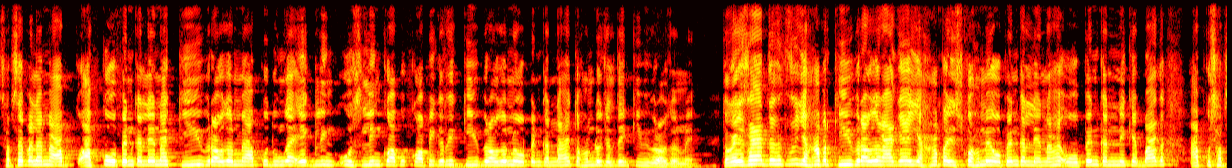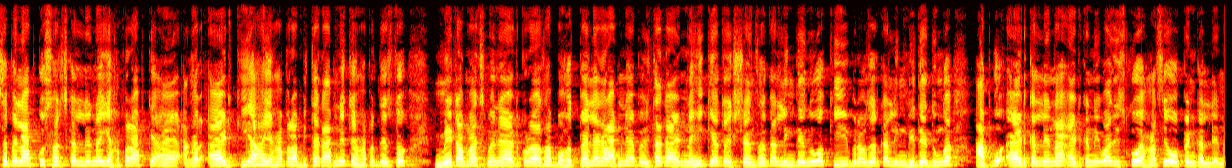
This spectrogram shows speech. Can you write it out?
सबसे पहले मैं आप, आपको ओपन कर लेना है कीवी ब्राउज़र में आपको दूँगा एक लिंक उस लिंक को आपको कॉपी करके कीवी ब्राउज़र में ओपन करना है तो हम लोग चलते हैं कीवी ब्राउज़र में तो जैसा आप देख सकते हो यहाँ पर कीवी ब्राउज़र आ गया है यहाँ पर इसको हमें ओपन कर लेना है ओपन करने के बाद आपको सबसे पहले आपको सर्च कर लेना है यहाँ पर आपके अगर ऐड किया है यहाँ पर अभी तक आपने तो यहाँ पर देख दो मेटा मार्क्स मैंने ऐड करवाया था बहुत पहले, अगर आपने अभी तक ऐड नहीं किया तो एक्सटेंशन का लिंक दे दूँगा की ब्राउज़र का लिंक भी दे दूँगा, आपको ऐड कर लेना ऐड करने के बाद इसको यहाँ से ओपन कर लेना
